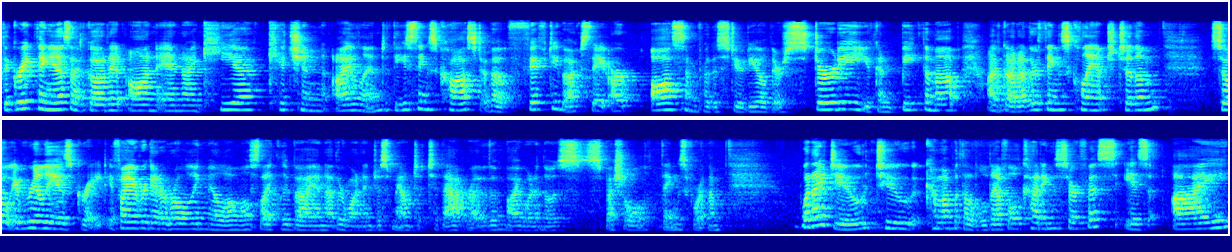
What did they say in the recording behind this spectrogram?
the great thing is I've got it on an IKEA kitchen island. These things cost about 50 bucks. They are awesome for the studio. They're sturdy, you can beat them up. I've got other things clamped to them. So it really is great. If I ever get a rolling mill, I'll most likely buy another one and just mount it to that rather than buy one of those special things for them. What I do to come up with a level cutting surface is I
